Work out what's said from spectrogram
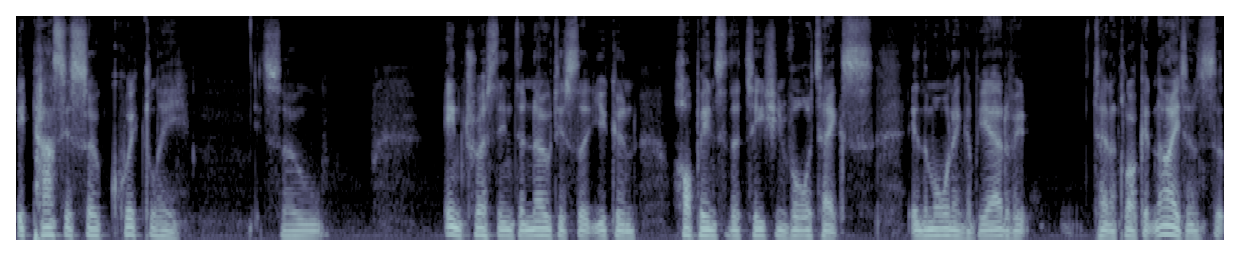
It passes so quickly. It's so interesting to notice that you can hop into the teaching vortex in the morning and be out of it 10 o'clock at night. And so,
